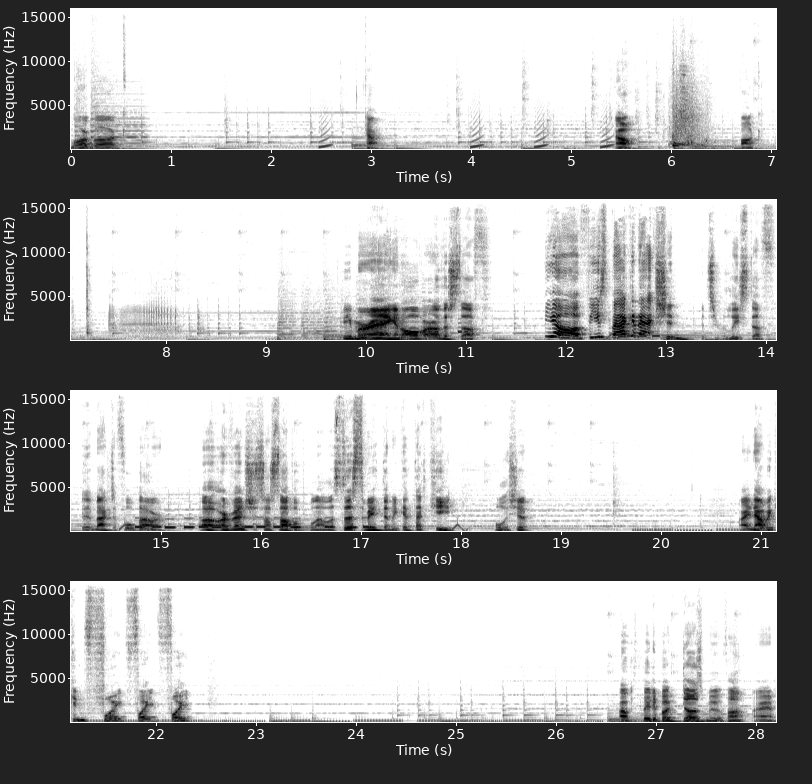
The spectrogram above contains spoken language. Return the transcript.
Lore book. Okay. Oh. Bonk. Beemerang and all of our other stuff. Yeah, Feast back in action. It's your release stuff. Back to full power. Uh, our adventure's unstoppable now. Let's decimate them and get that key. Holy shit. Alright, now we can fight, fight, fight. Oh, ladybug does move, huh? Alright.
